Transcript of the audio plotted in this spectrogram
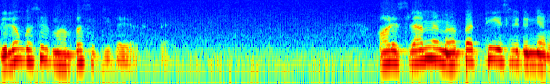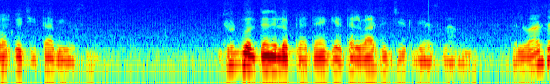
دلوں کو صرف محبت سے جیتا جا سکتا ہے۔ اور اسلام میں محبت تھی، اس لیے دنیا بھر کو جیتا بھی اس نے۔ جھوٹ بولتے ہیں جو لوگ کہتے ہیں کہ تلوار سے جیت لیا اسلام نے۔ تلوار سے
